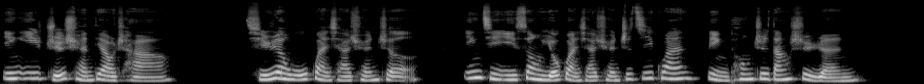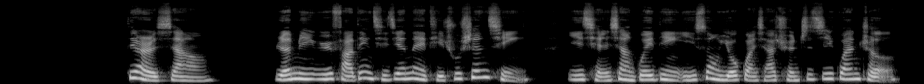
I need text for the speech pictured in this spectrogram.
应依职权调查，其认无管辖权者，应即移送有管辖权之机关，并通知当事人。第二项，人民于法定期间内提出申请，依前项规定移送有管辖权之机关者，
